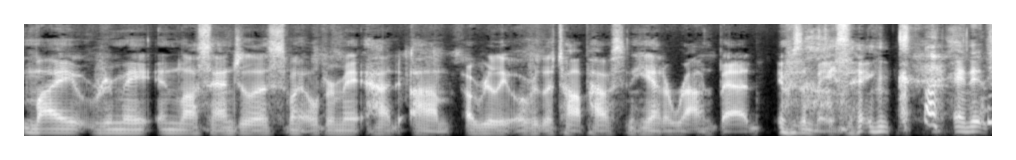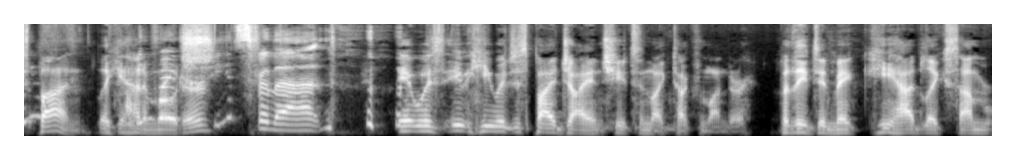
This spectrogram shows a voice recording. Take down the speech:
My roommate in Los Angeles, my old roommate, had um, a really over the top house and he had a round bed. It was amazing. and it's fun. Like it had a motor. sheets for that. it was it, he would just buy giant sheets and like tuck them under but they did make he had like some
